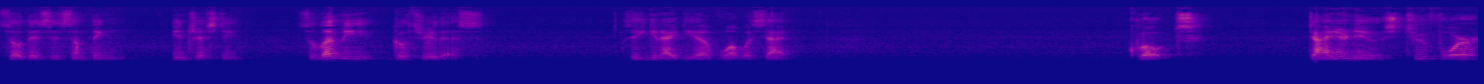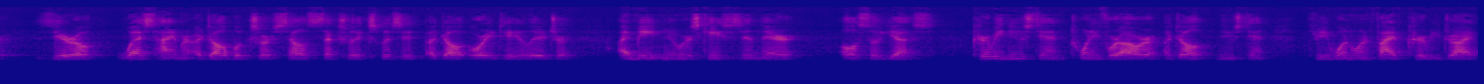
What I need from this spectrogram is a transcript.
So this is something interesting. So let me go through this so you can get an idea of what was said. Quote Diner News 240 Westheimer Adult Bookstore sells sexually explicit adult oriented literature. I made numerous cases in there also, yes. Kirby Newsstand 24 hour adult newsstand 3115 Kirby Drive.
